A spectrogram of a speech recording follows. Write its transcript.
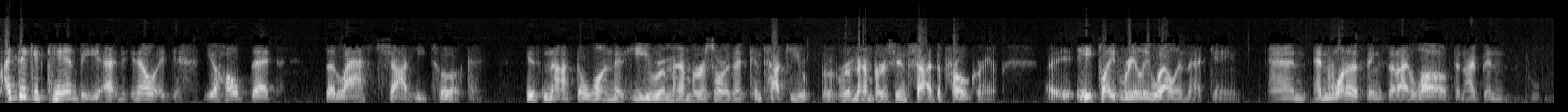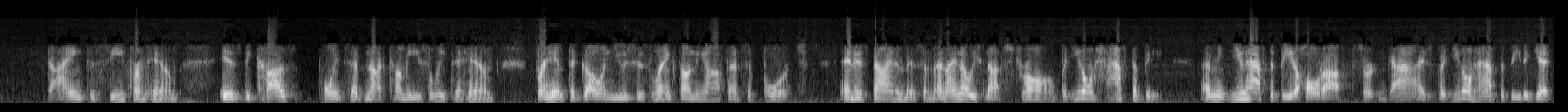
I think it can be. Uh, you know, it, you hope that the last shot he took is not the one that he remembers or that Kentucky remembers inside the program. Uh, he played really well in that game. And and one of the things that I loved and I've been dying to see from him is because points have not come easily to him, for him to go and use his length on the offensive boards and his dynamism. And I know he's not strong, but you don't have to be. I mean, you have to be to hold off certain guys, but you don't have to be to get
